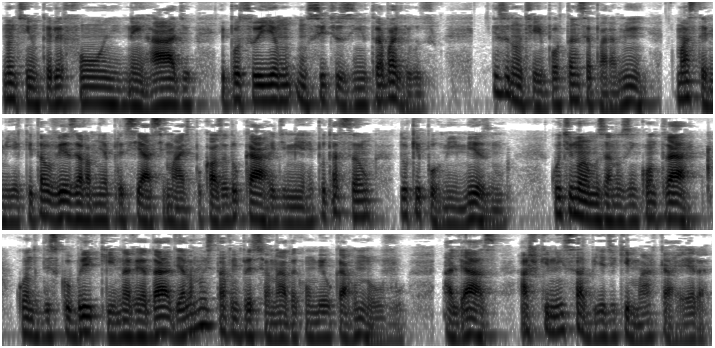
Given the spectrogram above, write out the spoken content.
não tinham telefone, nem rádio e possuíam um sítiozinho trabalhoso. Isso não tinha importância para mim, mas temia que talvez ela me apreciasse mais por causa do carro e de minha reputação do que por mim mesmo. Continuamos a nos encontrar quando descobri que, na verdade, ela não estava impressionada com o meu carro novo. Aliás, acho que nem sabia de que marca era.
